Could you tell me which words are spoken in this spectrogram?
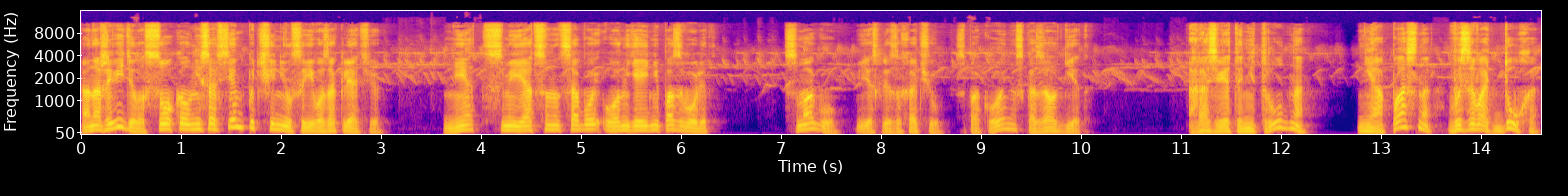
Она же видела, сокол не совсем подчинился его заклятию. Нет, смеяться над собой он ей не позволит. «Смогу, если захочу», — спокойно сказал Гет. «А разве это не трудно, не опасно вызывать духа?»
